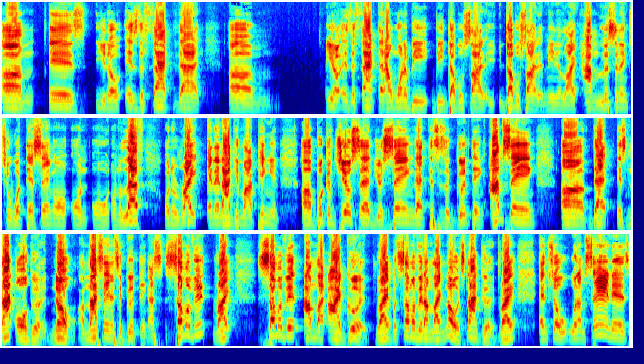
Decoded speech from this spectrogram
Um, is you know is the fact that um, you know, is the fact that I want to be be double sided, double sided, meaning like I'm listening to what they're saying on on on, on the left, on the right, and then I give my opinion. Uh, Book of Jill said you're saying that this is a good thing. I'm saying uh, that it's not all good. No, I'm not saying it's a good thing. I some of it, right? Some of it, I'm like, all right, good, right? But some of it, I'm like, no, it's not good, right? And so what I'm saying is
